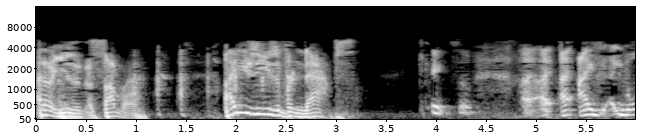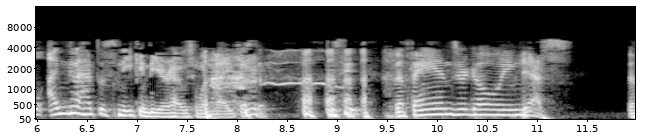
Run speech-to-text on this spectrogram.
I don't use it in the summer. I usually use it for naps. Okay, so I, I, I, I well, I'm gonna have to sneak into your house one night just to see. The fans are going. Yes. The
